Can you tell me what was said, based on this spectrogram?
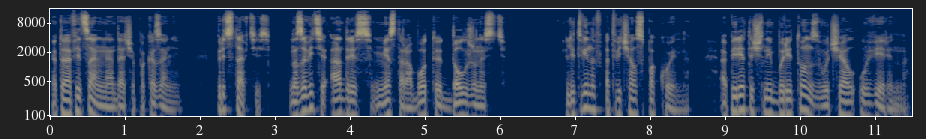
это официальная дача показаний. Представьтесь, назовите адрес, место работы, должность». Литвинов отвечал спокойно, а переточный баритон звучал уверенно.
